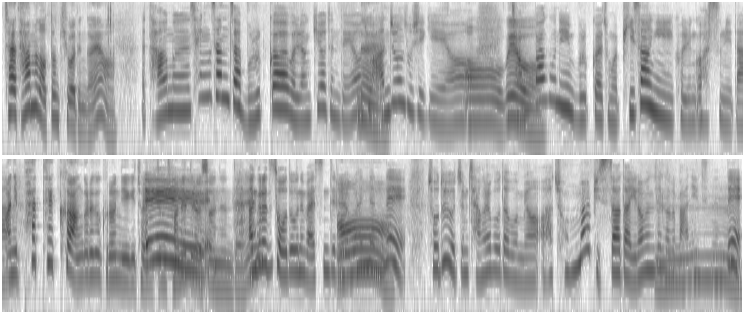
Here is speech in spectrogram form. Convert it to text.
자, 다음은 어떤 키워드인가요? 다음은 생산자 물가 관련 키워드인데요. 네. 좀안 좋은 소식이에요. 어, 왜요? 장바구니 물가에 정말 비상이 걸린 것 같습니다. 아니 파테크 안 그래도 그런 얘기 저희 예. 좀 전해드렸었는데. 안 그래도 저도 오늘 말씀드리려고 어. 했는데 저도 요즘 장을 보다 보면 아 정말 비싸다 이런 생각을 음. 많이 드는데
